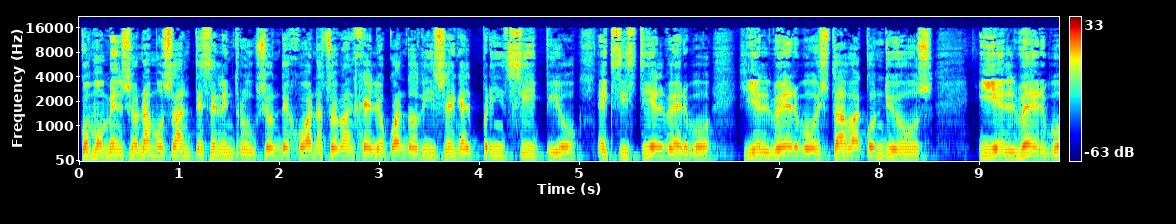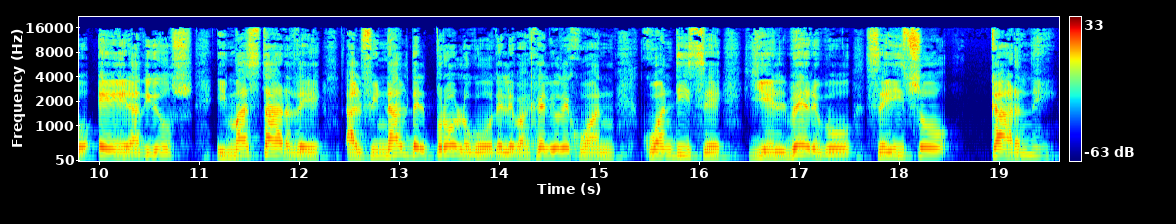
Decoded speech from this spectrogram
como mencionamos antes en la introducción de Juan a su Evangelio, cuando dice, en el principio existía el verbo y el verbo estaba con Dios y el verbo era Dios. Y más tarde, al final del prólogo del Evangelio de Juan, Juan dice, y el verbo se hizo carne,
